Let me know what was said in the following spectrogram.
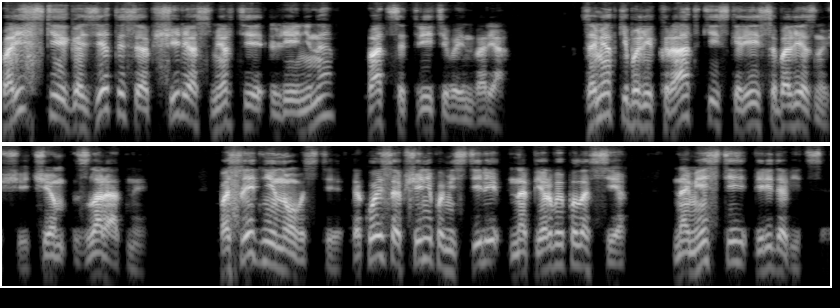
Парижские газеты сообщили о смерти Ленина 23 января. Заметки были краткие и скорее соболезнующие, чем злорадные. Последние новости. Такое сообщение поместили на первой полосе, на месте передовицы.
